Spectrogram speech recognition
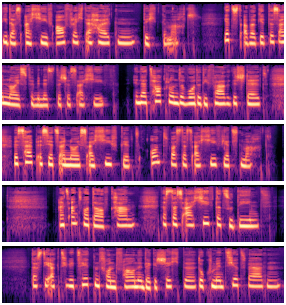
die das Archiv aufrechterhalten, dicht gemacht. Jetzt aber gibt es ein neues feministisches Archiv. In der Talkrunde wurde die Frage gestellt, weshalb es jetzt ein neues Archiv gibt und was das Archiv jetzt macht. Als Antwort darauf kam, dass das Archiv dazu dient, dass die Aktivitäten von Frauen in der Geschichte dokumentiert werden,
